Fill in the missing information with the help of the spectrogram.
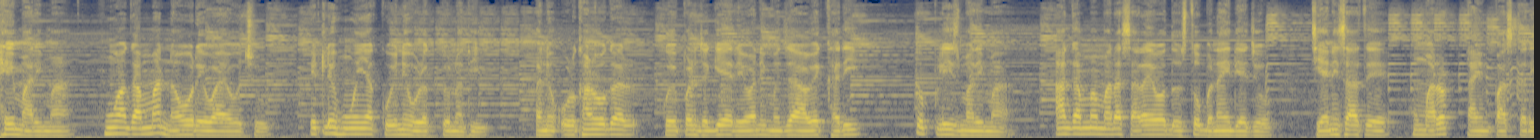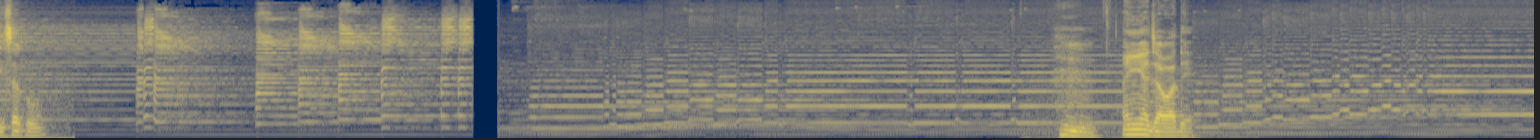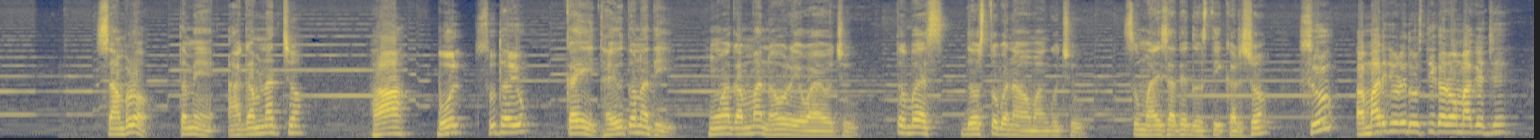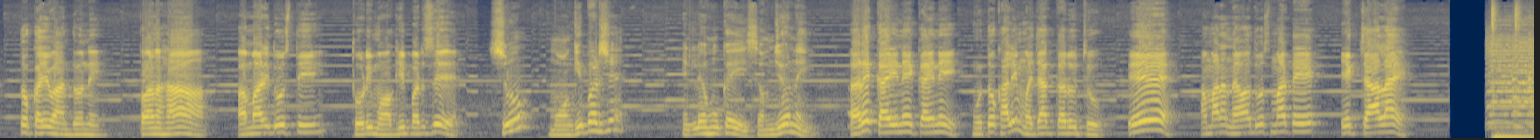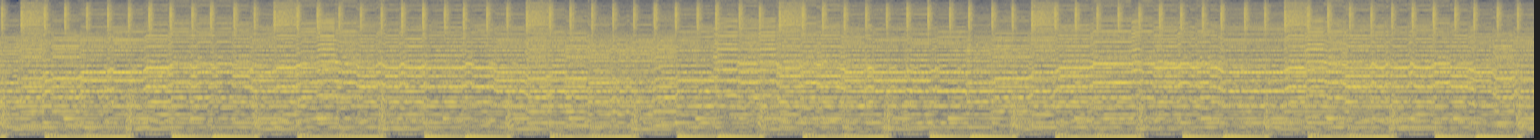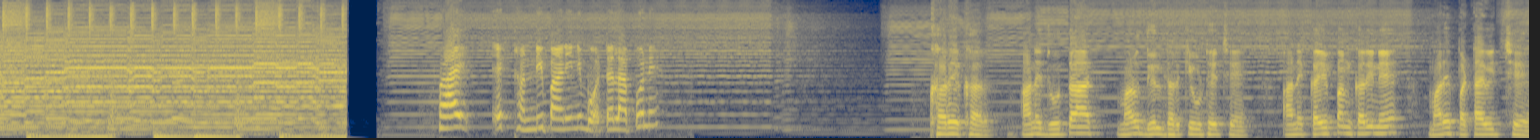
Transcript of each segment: હે મારી માં હું આ ગામમાં નવો રહેવા આવ્યો છું, એટલે હું અહીંયા કોઈને ઓળખતો નથી. અને ઓળખાણ વગર કોઈ પણ જગ્યાએ રહેવાની મજા આવે ખરી? તો પ્લીઝ મારી માં આ ગામમાં મારા સારા એવા દોસ્તો બનાવી દેજો, જેની સાથે હું મારો ટાઈમ પાસ કરી શકું. હમ, અહીંયા જવા દે. સાંભળો તમે આ ગામના જ છો? હા બોલ શું થયું? કંઈ થયું તો નથી. હું આ ગામમાં નવો રહેવા આવ્યો છું. તો બસ દોસ્તો બનાવવા માંગુ છું. શું મારી સાથે દોસ્તી કરશો? શું? અમારી જોડે દોસ્તી કરવા માંગે છે? તો કંઈ વાંધો નહીં. પણ હા અમારી દોસ્તી થોડી મોંઘી પડશે. શું? મોંઘી પડશે? એટલે હું કંઈ સમજ્યો નહીં. અરે કંઈ નહીં કંઈ નહીં. હું તો ખાલી મજાક કરું છું. એ અમારા નવા દોસ્ત માટે એક ચા લાય. ભાઈ, એક ઠંડી પાણીની બોટલ આપો ને. ખરેખર, આને જોતા જ મારું દિલ ધડકી ઉઠે છે. આને કંઈ પણ કરીને મારે પટાવી જ છે.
